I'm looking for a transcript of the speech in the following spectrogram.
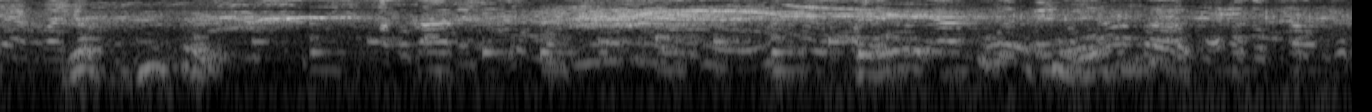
แยกไปครับอัศดาได้จุดนี้เป็นการเปิดเป็นลูกที่สามของอัศชันครับ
